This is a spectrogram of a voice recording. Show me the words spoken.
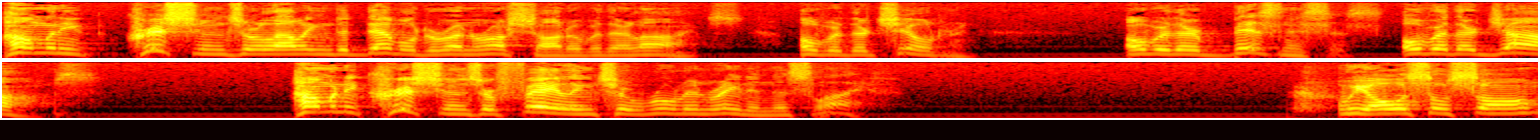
How many Christians are allowing the devil to run roughshod over their lives, over their children, over their businesses, over their jobs? How many Christians are failing to rule and reign in this life? We also saw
